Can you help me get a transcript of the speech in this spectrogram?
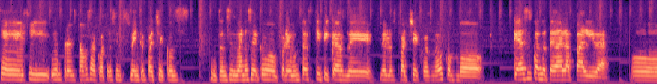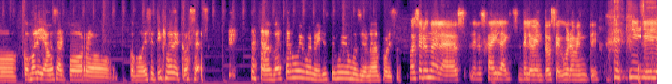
eh, si entrevistamos a 420 pachecos, entonces van a ser como preguntas típicas de, de los pachecos, ¿no? Como, ¿qué haces cuando te da la pálida? O cómo le llamas al porro, como ese tipo de cosas. Va a estar muy bueno, yo estoy muy emocionada por eso. Va a ser uno de las de los highlights del evento seguramente. sí,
